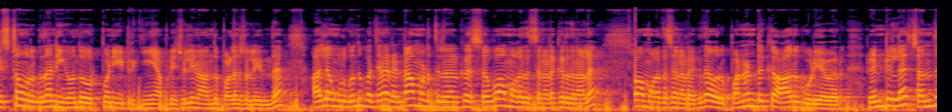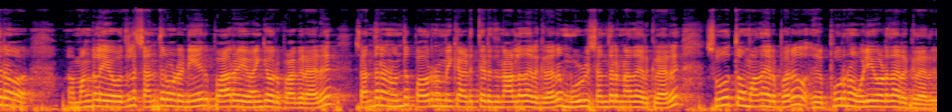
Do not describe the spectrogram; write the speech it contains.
சிஸ்டம் ஒர்க்கு தான் நீங்கள் வந்து ஒர்க் பண்ணிகிட்டு இருக்கீங்க அப்படின்னு சொல்லி நான் வந்து பலன் சொல்லியிருந்தேன். அதில் உங்களுக்கு வந்து பார்த்தீங்கன்னா ரெண்டாம் இடத்துல இருக்கிற செவ்வாய் மகதசை நடக்கிறதுனால செவ்வாய் மகதசை நடக்குது. அவர் பன்னெண்டுக்கு ஆறு கூடியவர். ரெண்டில் சந்திர மங்கள யோகத்தில் சந்திரனோட நேர் பார்வையை வாங்கி அவர் பார்க்குறாரு. சந்திரன் வந்து பௌர்ணமிக்கு அடுத்தடுத்த நாளில் தான் இருக்கிறாரு. முழு சந்திரனாக தான் இருக்கிறாரு. சுகத்துவமாக தான் இருப்பார். பூர்ண ஒளியோடு தான் இருக்கிறாரு.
